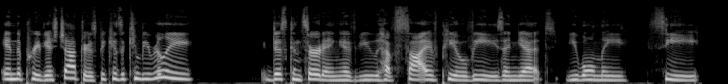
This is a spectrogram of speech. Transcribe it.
in the previous chapters because it can be really disconcerting if you have five POVs and yet you only see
